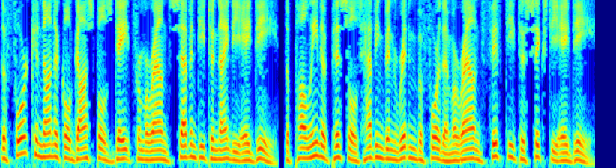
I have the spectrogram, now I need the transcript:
The four canonical Gospels date from around 70 to 90 AD, the Pauline epistles having been written before them around 50 to 60 AD.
